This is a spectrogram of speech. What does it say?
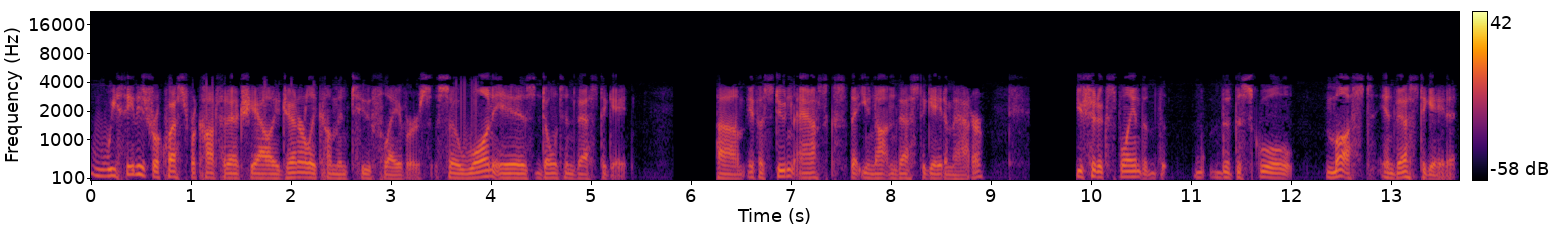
we see these requests for confidentiality generally come in two flavors. So one is don't investigate. Um, if a student asks that you not investigate a matter, you should explain that the, that the school must investigate it,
